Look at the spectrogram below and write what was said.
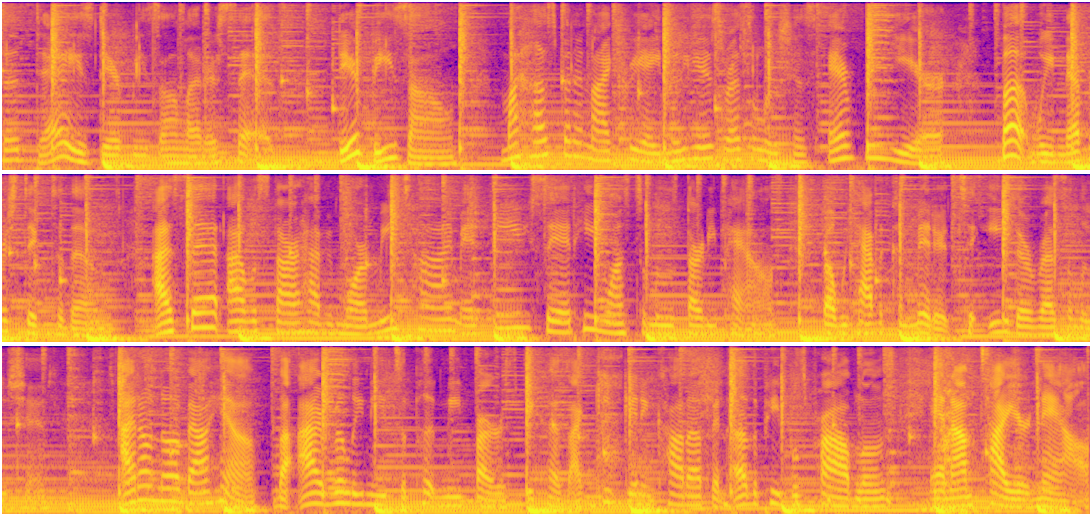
Today's Dear B Zone letter says Dear B Zone, my husband and I create New Year's resolutions every year, but we never stick to them. I said I would start having more me time, and he said he wants to lose 30 pounds, but we haven't committed to either resolution. I don't know about him, but I really need to put me first because I keep getting caught up in other people's problems and I'm tired now.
